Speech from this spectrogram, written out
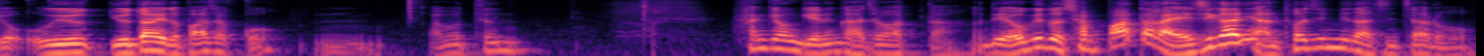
요, 유, 유다이도 빠졌고, 음, 아무튼 한 경기는 가져왔다. 근데 여기도 참 빠다가 애지간히 안 터집니다, 진짜로.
